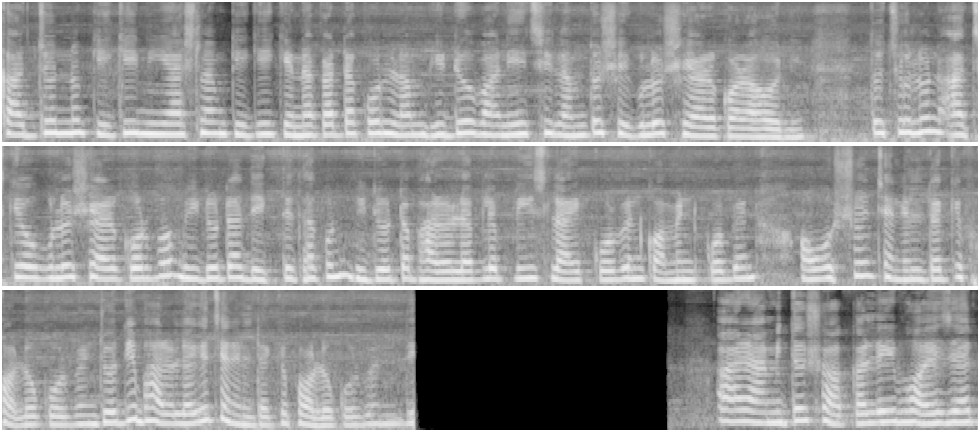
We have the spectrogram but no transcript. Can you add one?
কার জন্য কী কী নিয়ে আসলাম, কী কী কেনাকাটা করলাম, ভিডিও বানিয়েছিলাম, তো সেগুলো শেয়ার করা হয়নি। তো চলুন আজকে ওগুলো শেয়ার করব। ভিডিওটা দেখতে থাকুন। ভিডিওটা ভালো লাগলে প্লিজ লাইক করবেন কমেন্ট করবেন। অবশ্যই চ্যানেলটাকে ফলো করবেন। যদি ভালো লাগে চ্যানেলটাকে ফলো করবেন। আর আমি তো সকালেই ভয়েস অ্যাড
